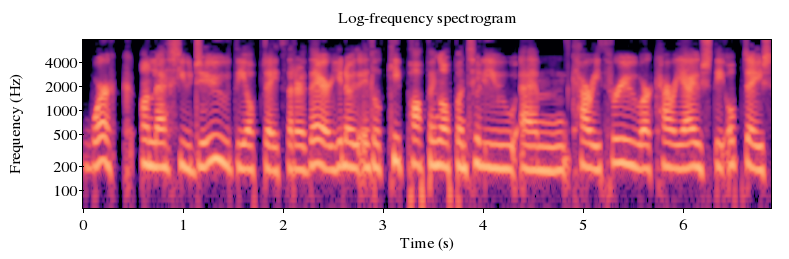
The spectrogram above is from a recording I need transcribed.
work unless you do the updates that are there. You know, it'll keep popping up until you um, carry through or carry out the update.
